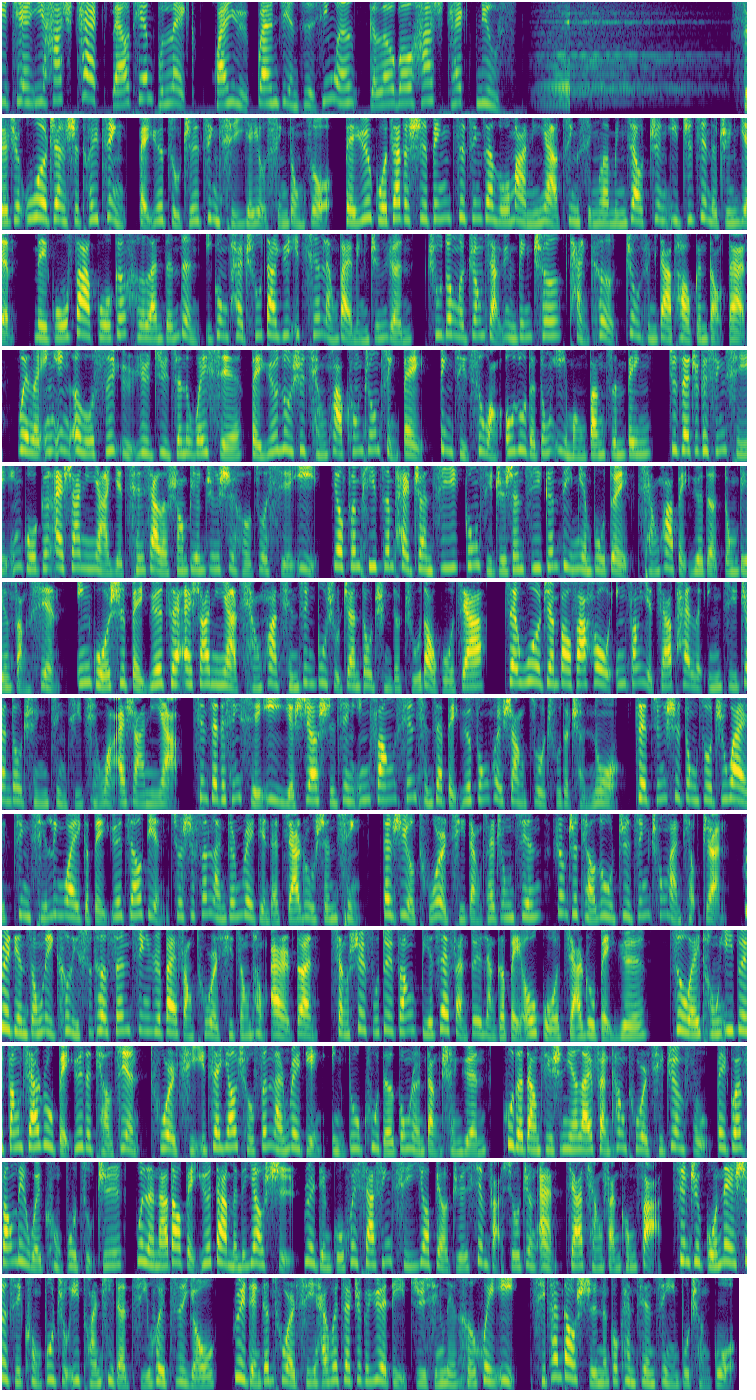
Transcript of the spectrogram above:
一天一 hashtag 聊天不累，环宇关键字新闻 global hashtag news。随着乌俄战事推进，北约组织近期也有新动作。北约国家的士兵最近在罗马尼亚进行了名叫“正义之剑”的军演。美国、法国跟荷兰等等，一共派出大约一千两百名军人，出动了装甲运兵车、坦克、重型大炮跟导弹。为了因应俄罗斯与日俱增的威胁，北约陆续强化空中警备，并几次往欧陆的东翼盟邦增兵。就在这个星期，英国跟爱沙尼亚也签下了双边军事合作协议，要分批增派战机、攻击直升机跟地面部队，强化北约的东边防线。英国是北约在爱沙尼亚强化前进部署战斗群的主导国家。在乌俄战爆发后，英方也加派了营级战斗群紧急前往爱沙尼亚。现在的新协议也是要实践英方先前在北约峰会上做出的承诺。在军事动作之外，近期另外一个北约焦点就是芬兰跟瑞典的加入申请，但是有土耳其挡在中间，让这条路至今充满挑战。瑞典总理克里斯特森近日拜访土耳其总统埃尔段，想说服对方别再反对两个北欧国加入北约。作为同意对方加入北约的条件，土耳其一再要求芬兰、瑞典引渡库德工人党成员。库德党几十年来反抗土耳其政府，被官方列为恐怖组织。为了拿到北约大门的钥匙，瑞典国会下星期要表决宪法修正案，加强反恐法，限制国内涉及恐怖主义团体的集会自由。瑞典跟土耳其还会在这个月底举行联合会议，期盼到时能够看见进一步成果。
